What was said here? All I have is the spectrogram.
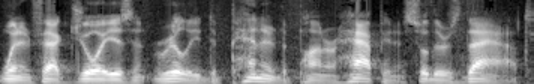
when in fact joy isn't really dependent upon our happiness. So there's that.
